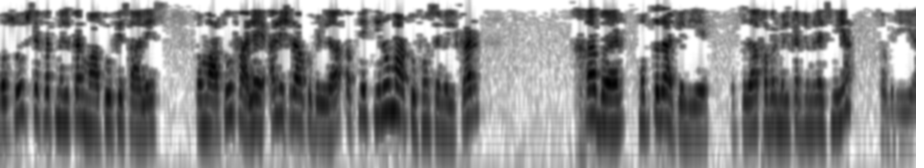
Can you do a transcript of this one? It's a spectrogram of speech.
موصوف صفت مل کر معطوف ثالث. تو معطوف علیہ الاشراق باللہ، اپنے تینوں معطوفوں سے مل کر خبر، مبتدا کے لیے، مبتدا خبر مل کر جملہ اسمیہ، خبریہ.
